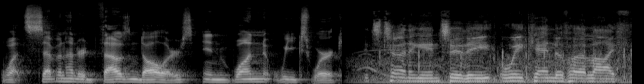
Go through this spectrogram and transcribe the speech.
what $700,000 in one week's work. It's turning into the weekend of her life.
